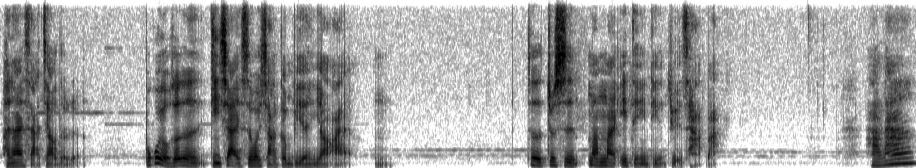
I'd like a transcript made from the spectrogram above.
很爱撒娇的人。不过有时候呢，底下也是会想跟别人要爱，嗯，这就是慢慢一点一点觉察吧。好啦，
